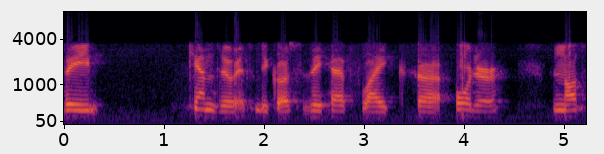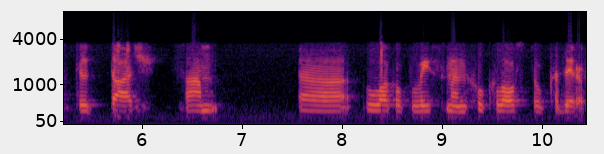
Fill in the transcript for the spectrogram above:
they can do it because they have like uh, order not to touch some uh, local policemen who close to Kadyrov.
